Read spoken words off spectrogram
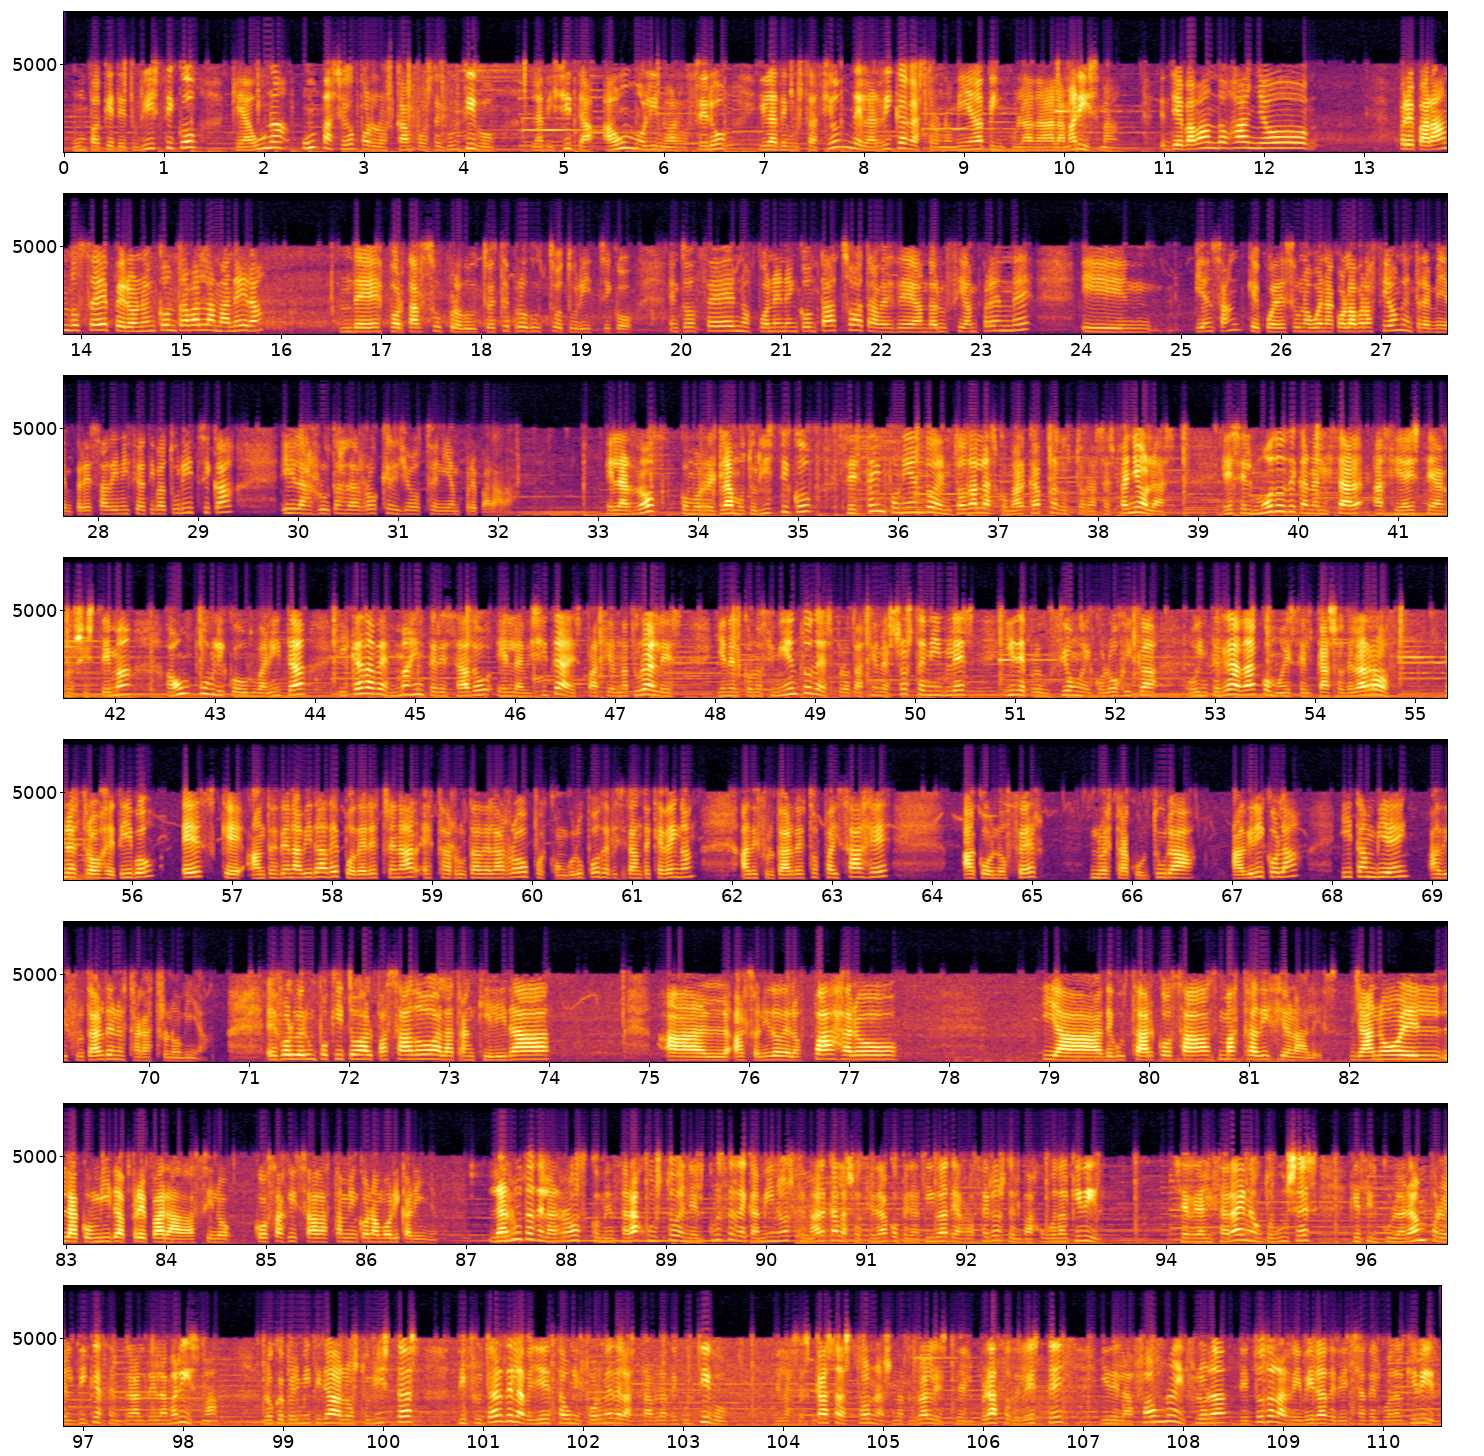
un paquete turístico que aúna un paseo por los campos de cultivo, la visita a un molino arrocero y la degustación de la rica gastronomía vinculada a la marisma. Llevaban dos años preparándose, pero no encontraban la manera de exportar sus productos, este producto turístico. Entonces nos ponen en contacto a través de Andalucía Emprende y piensan que puede ser una buena colaboración entre mi empresa de iniciativa turística y las rutas de arroz que ellos tenían preparadas. El arroz, como reclamo turístico, se está imponiendo en todas las comarcas productoras españolas. Es el modo de canalizar hacia este agrosistema a un público urbanita y cada vez más interesado en la visita a espacios naturales y en el conocimiento de explotaciones sostenibles y de producción ecológica o integrada, como es el caso del arroz. Nuestro objetivo es que antes de Navidades poder estrenar esta ruta del arroz pues con grupos de visitantes que vengan a disfrutar de estos paisajes, a conocer nuestra cultura agrícola y también a disfrutar de nuestra gastronomía. Es volver un poquito al pasado, a la tranquilidad, al, al sonido de los pájaros y a degustar cosas más tradicionales. ya no la comida preparada, sino cosas guisadas también con amor y cariño. La ruta del arroz comenzará justo en el cruce de caminos que marca la Sociedad Cooperativa de Arroceros del Bajo Guadalquivir. Se realizará en autobuses que circularán por el dique central de la marisma, lo que permitirá a los turistas disfrutar de la belleza uniforme de las tablas de cultivo, de las escasas zonas naturales del brazo del este y de la fauna y flora de toda la ribera derecha del Guadalquivir.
